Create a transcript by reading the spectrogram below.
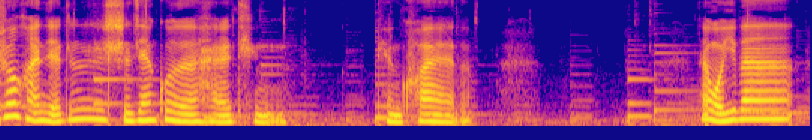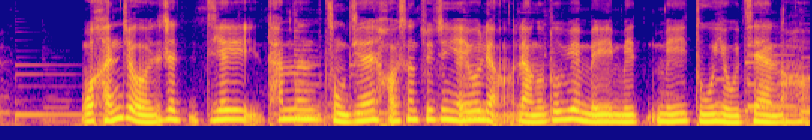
砒霜环节真的是时间过得还是挺挺快的，但我一般我很久这也他们总结好像最近也有两两个多月没没没读邮件了哈，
